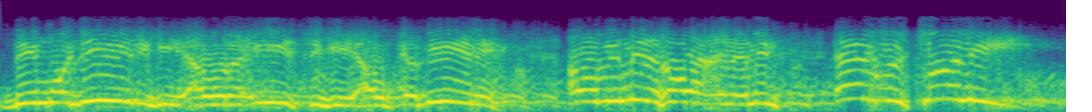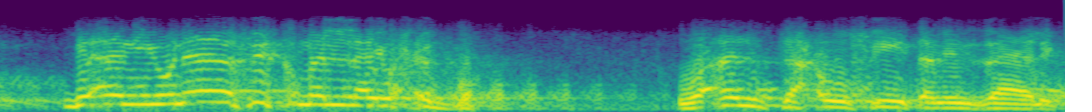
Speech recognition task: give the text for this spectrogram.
بمديره أو رئيسه أو كبيره أو بمن هو اعلى منه. ابتلي بأن ينافق من لا يحبه. وأنت عوفيت من ذلك.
